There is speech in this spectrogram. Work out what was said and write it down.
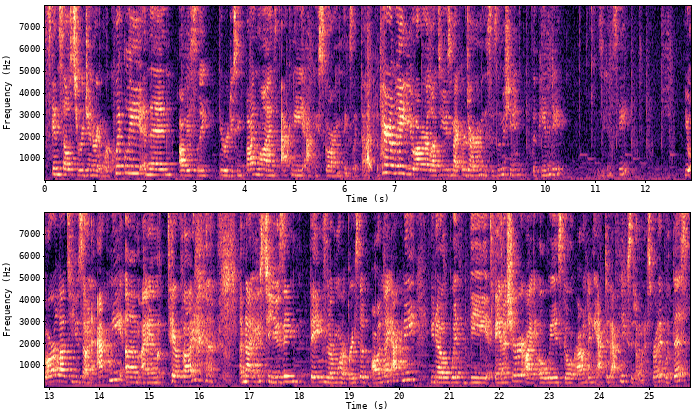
skin cells to regenerate more quickly and then obviously you're reducing fine lines, acne, acne scarring, things like that. Apparently you are allowed to use microderm. This is the machine, the PMD, as you can see. You are allowed to use it on acne. Um, I am terrified. I'm not used to using things that are more abrasive on my acne. You know, with the Banisher, I always go around any active acne because I don't want to spread it. With this,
